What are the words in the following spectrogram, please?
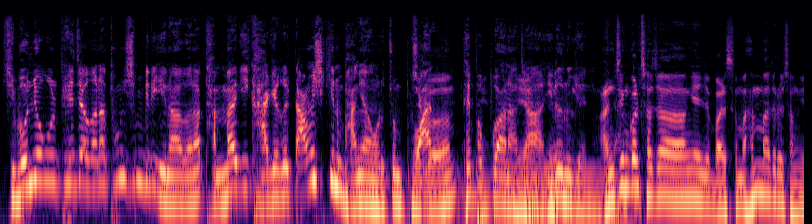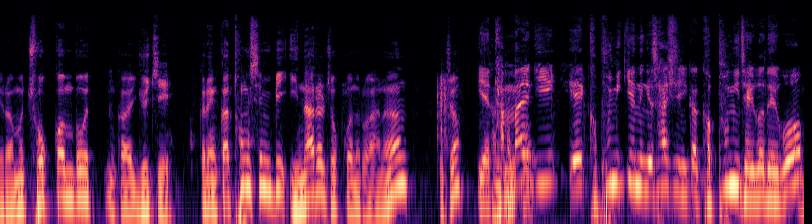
기본 요금을 폐지하거나 통신비를 인하하거나 단말기 가격을 다운시키는 방향으로 좀 보완, 대폭 예, 보완하자 예, 이런 예. 의견입니다. 안진걸 차장의 이제 말씀을 한마디로 정리하면 조건부 그러니까 유지 그러니까 통신비 인하를 조건으로 하는 그죠? 예, 단말기에 거품이 끼는 게 사실이니까 거품이 제거되고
